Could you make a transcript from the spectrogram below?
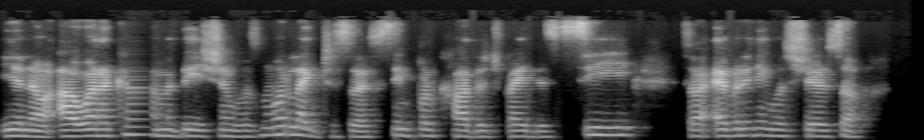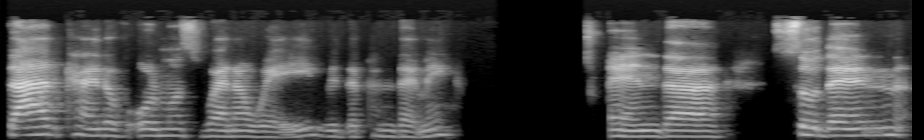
you know, our accommodation was more like just a simple cottage by the sea, so everything was shared. So that kind of almost went away with the pandemic, and uh, so then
